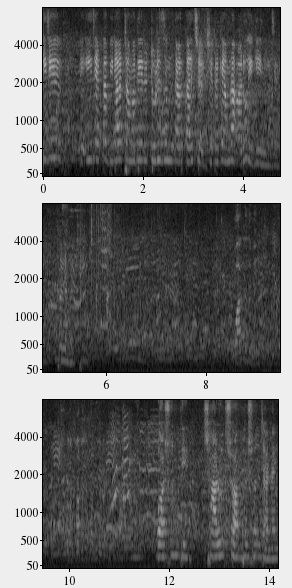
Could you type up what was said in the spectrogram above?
এই যে এই যে একটা বিরাট আমাদের ট্যুরিজম তার কালচার সেটাকে আমরা আরও এগিয়ে নিয়ে যাই। ধন্যবাদ। বসন্তের শারদ সম্ভাষণ জানাই।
